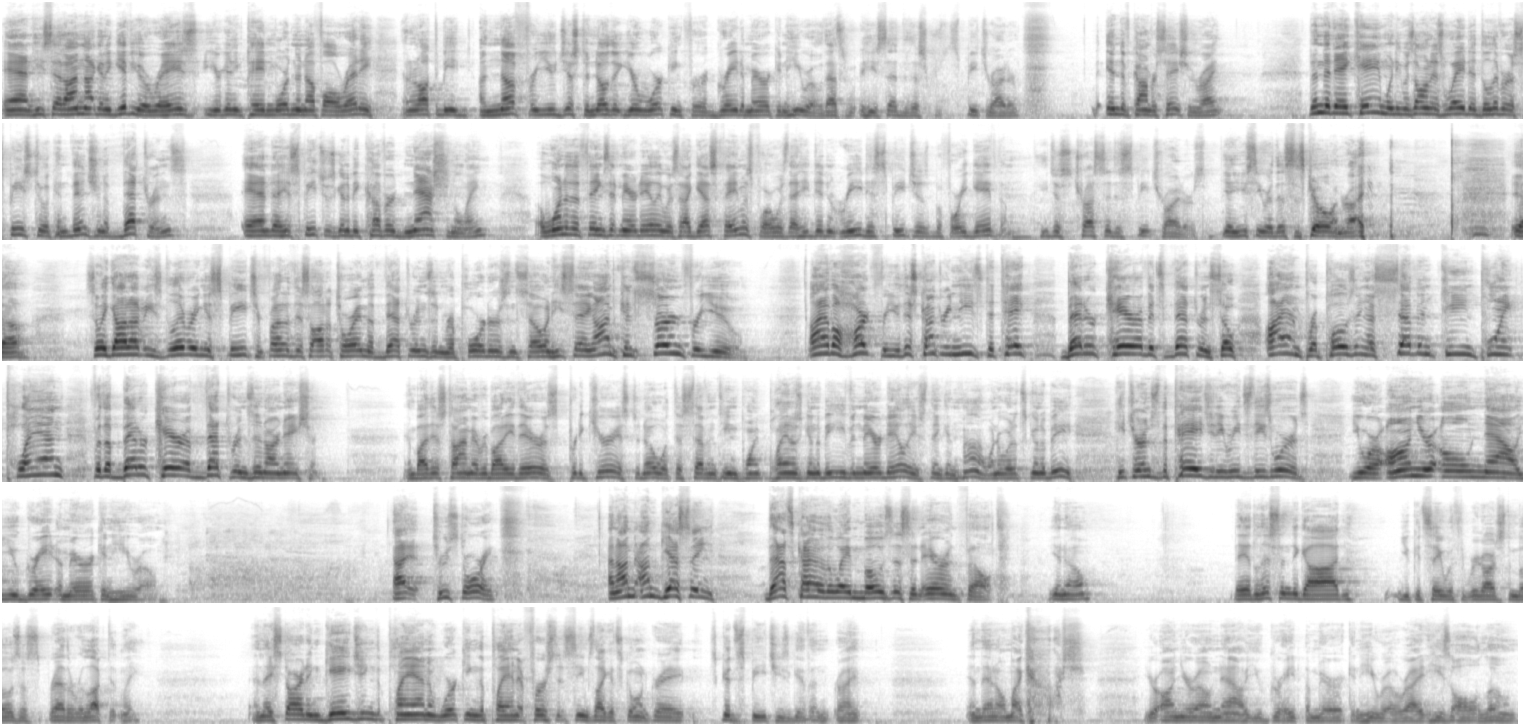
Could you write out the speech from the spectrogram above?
And he said, I'm not going to give you a raise. You're getting paid more than enough already. And it ought to be enough for you just to know that you're working for a great American hero. That's what he said to this speechwriter. End of conversation, right? Then the day came when he was on his way to deliver a speech to a convention of veterans, and uh, his speech was going to be covered nationally. Uh, one of the things that Mayor Daley was, I guess, famous for was that he didn't read his speeches before he gave them. He just trusted his speechwriters. Yeah, you see where this is going, right? yeah. So he got up, he's delivering his speech in front of this auditorium of veterans and reporters and so, and he's saying, I'm concerned for you. I have a heart for you. This country needs to take better care of its veterans. So I am proposing a 17 point plan for the better care of veterans in our nation. And by this time, everybody there is pretty curious to know what this 17 point plan is going to be. Even Mayor Daley is thinking, huh, I wonder what it's going to be. He turns the page and he reads these words You are on your own now, you great American hero. I, true story. And I'm, I'm guessing that's kind of the way Moses and Aaron felt, you know? They had listened to God, you could say, with regards to Moses, rather reluctantly. And they start engaging the plan and working the plan. At first, it seems like it's going great. It's good speech he's given, right? And then, oh my gosh, you're on your own now, you great American hero, right? He's all alone.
